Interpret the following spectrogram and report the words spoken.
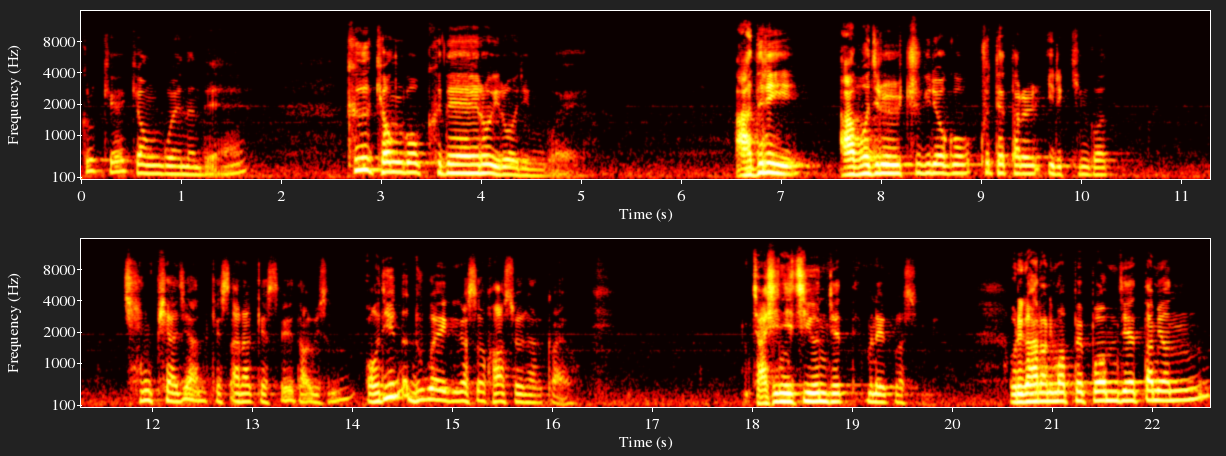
그렇게 경고했는데 그 경고 그대로 이루어진 거예요. 아들이 아버지를 죽이려고 쿠데타를 일으킨 것 창피하지 않겠, 않았겠어요 다윗은 어디 누구에게 가서 하소연할까요? 자신이 지은 죄 때문에 그렇습니다. 우리가 하나님 앞에 범죄했다면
